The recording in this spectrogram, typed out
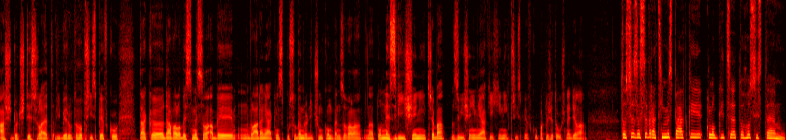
až do čtyř let výběru toho příspěvku, tak eh, dávalo by smysl, aby vláda nějakým způsobem rodičům kompenzovala na to nezvýšení, třeba zvýšením nějakých jiných příspěvků, pakliže to už nedělá? To se zase vracíme zpátky k logice toho systému.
